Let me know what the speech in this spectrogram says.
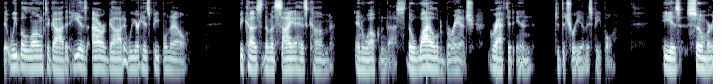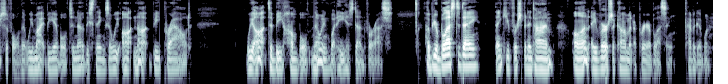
that we belong to God, that He is our God and we are His people now because the Messiah has come and welcomed us, the wild branch grafted in to the tree of His people. He is so merciful that we might be able to know these things, and we ought not be proud. We ought to be humble, knowing what He has done for us. Hope you're blessed today. Thank you for spending time on a verse, a comment, a prayer, a blessing. Have a good one.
